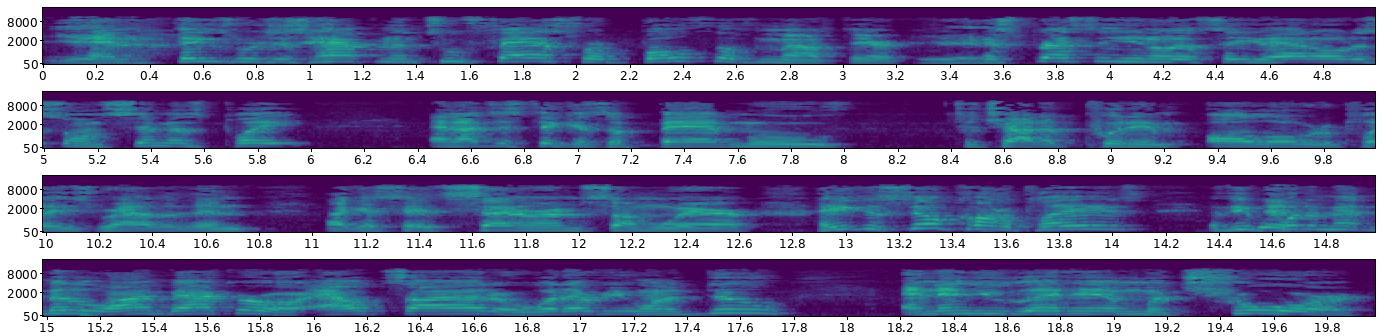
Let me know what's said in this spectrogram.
Yeah. And things were just happening too fast for both of them out there. Yeah. Especially, you know, let's say you had all this on Simmons' plate, and I just think it's a bad move to try to put him all over the place rather than, like I said, center him somewhere. And he can still call the plays if you yeah. put him at middle linebacker or outside or whatever you want to do, and then you let him mature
